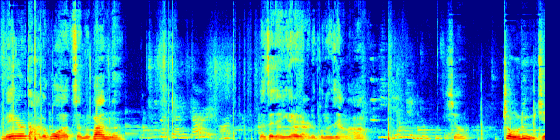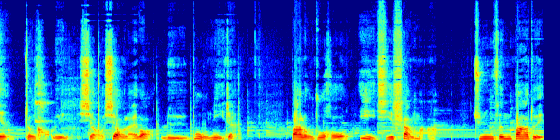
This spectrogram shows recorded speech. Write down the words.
没人打得过怎么办呢？你就再讲一点点，那再讲一点点儿就不能讲了啊。一点点就不讲。行，正虑间，正考虑呢，小校来报，吕布逆战，八路诸侯一齐上马，军分八队，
